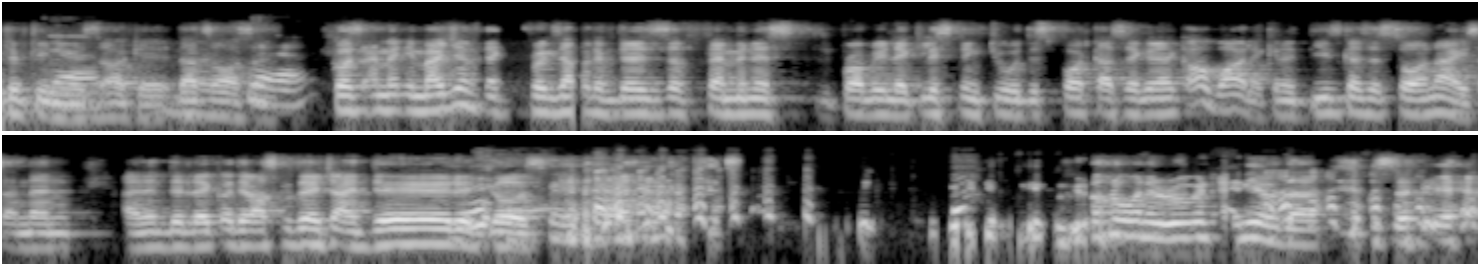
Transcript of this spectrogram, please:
15 Yeah. years. Okay, that's Nice. awesome. Yeah. Because I mean, imagine if, like, for example, if there's a feminist probably like listening to this podcast, they're like, oh wow, like you know, these guys are so nice, and then and then they're like, oh, they're asking their age, and there it goes. we don't want to ruin any of that. So yeah.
